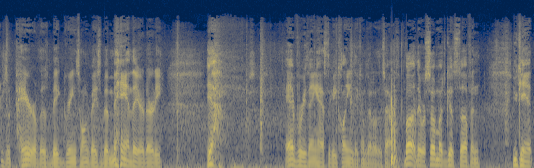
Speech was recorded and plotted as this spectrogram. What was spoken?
There's a pair of those big green swung vases, but man, they are dirty. Yeah, everything has to be clean that comes out of this house. But there was so much good stuff, and you can't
